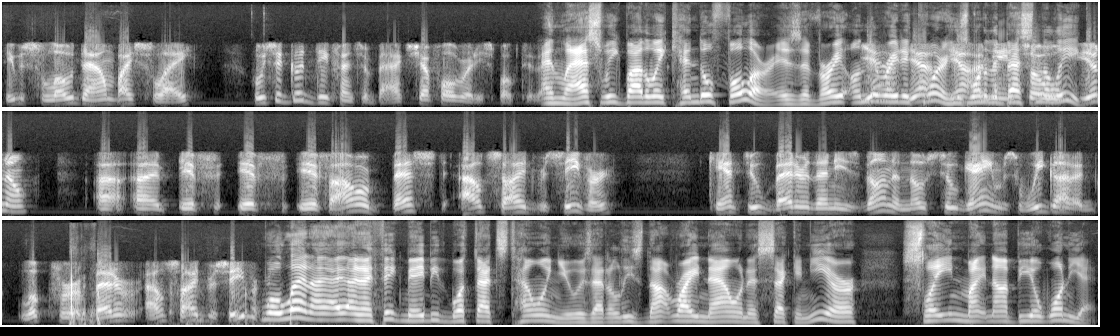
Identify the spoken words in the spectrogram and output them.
he was slowed down by Slay, who's a good defensive back. Jeff already spoke to that. And last week, by the way, Kendall Fuller is a very underrated yeah, corner. He's yeah. one of I the mean, best in the league. You know, uh, uh, if if if our best outside receiver can't do better than he's done in those two games, we got to look for a better outside receiver. Well, Len, I, and I think maybe what that's telling you is that at least not right now in his second year, Slayton might not be a one yet.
